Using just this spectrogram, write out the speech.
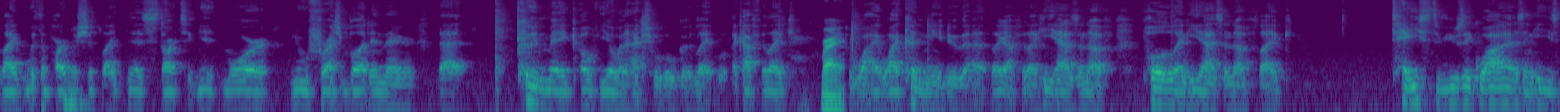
like with a partnership like this start to get more new fresh blood in there that could make OVO an actual good label like i feel like Right. why why couldn't he do that? Like I feel like he has enough pull and he has enough like taste music wise and he's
